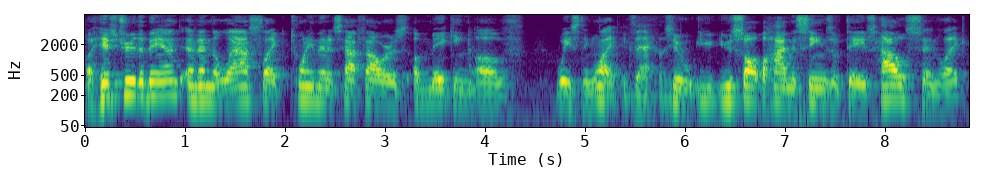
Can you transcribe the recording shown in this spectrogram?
a history of the band, and then the last like twenty minutes, half hours, a making of Wasting Light. Exactly. So you, you saw behind the scenes of Dave's house, and like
